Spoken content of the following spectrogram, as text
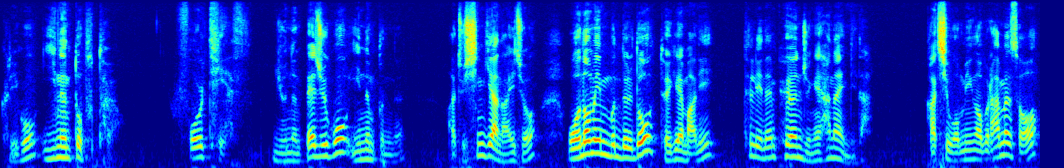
그리고 E는 또 붙어요. 40th, U는 빼주고 E는 붙는 아주 신기한 아이죠. 원어민 분들도 되게 많이 틀리는 표현 중에 하나입니다. 같이 워밍업을 하면서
